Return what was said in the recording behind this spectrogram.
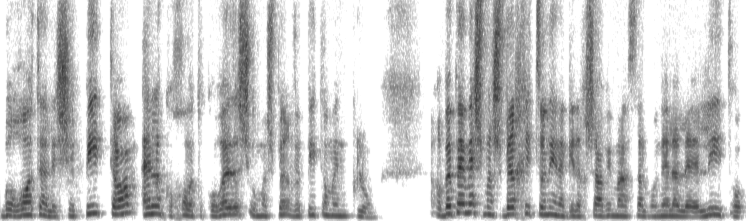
הבורות האלה, שפתאום אין לקוחות, או קורה איזשהו משבר ופתאום אין כלום. הרבה פעמים יש משבר חיצוני, נגיד עכשיו עם הסלמונלה לעילית, או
